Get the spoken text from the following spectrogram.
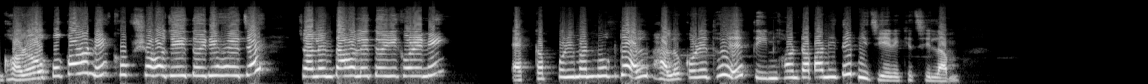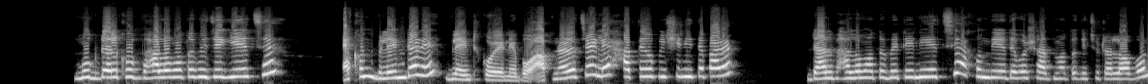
ঘরোয়া উপকরণে খুব সহজেই তৈরি হয়ে যায়। চলেন তাহলে তৈরি করে নেই। এক কাপ পরিমাণ মুগ ডাল ভালো করে ধুয়ে তিন ঘণ্টা পানিতে ভিজিয়ে রেখেছিলাম। মুগ ডাল খুব ভালো মতো ভিজে গিয়েছে। এখন ব্লেন্ডারে ব্লেন্ড করে নেব। আপনারা চাইলে হাতেও পিষে নিতে পারেন। ডাল ভালো মতো বেটে নিয়েছি, এখন দিয়ে দেবো স্বাদ মতো কিছুটা লবণ।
